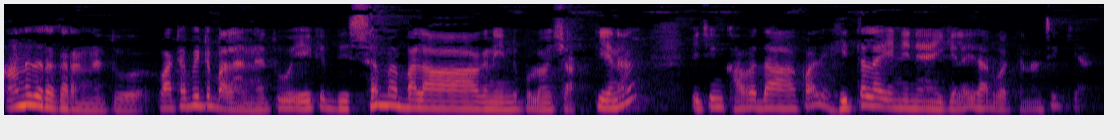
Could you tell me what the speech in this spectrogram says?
අනදර කරන්නේ නැතුව වටපිට බලන්නේ නැතුව ඒක දිස්සම බලාගෙන ඉන්න පුළුවන් ශක්තිය නම් ඉතින් කවදාකවත් හිතලා ඉන්නේ නැහැ කියලායි සරුවචනන්සි කියන්නේ.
